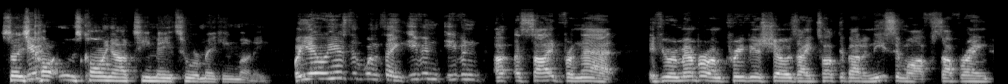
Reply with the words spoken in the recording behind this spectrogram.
So he's call, he was calling out teammates who were making money. But yeah, well, here's the one thing. Even even uh, aside from that, if you remember on previous shows, I talked about Anisimov suffering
